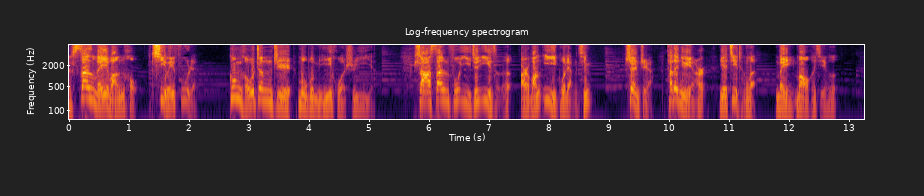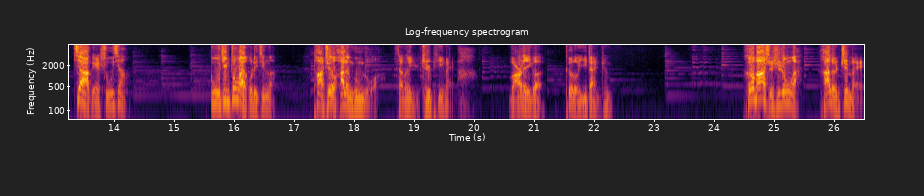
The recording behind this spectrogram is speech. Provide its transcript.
三为王后，七为夫人，公侯争之，目不迷惑失意呀。杀三夫一君一子，而亡一国两卿，甚至啊，他的女儿也继承了美貌和邪恶，嫁给书相。古今中外狐狸精啊，怕只有哈伦公主才能与之媲美吧？玩了一个特洛伊战争。荷马史诗中啊，哈伦之美。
